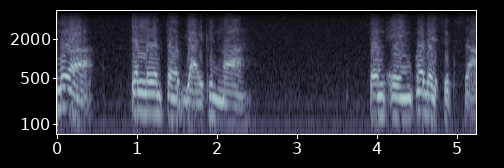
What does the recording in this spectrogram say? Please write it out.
เมื่อจเจริญเติบใหญ่ขึ้นมา ตนเองก็ได้ศึกษา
